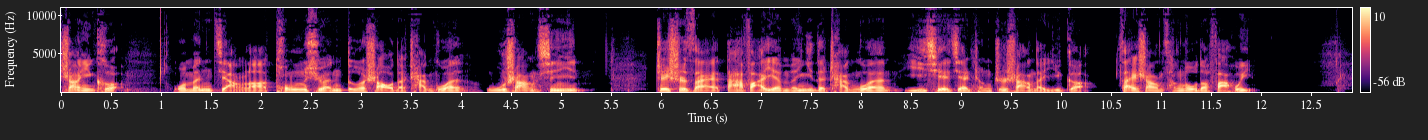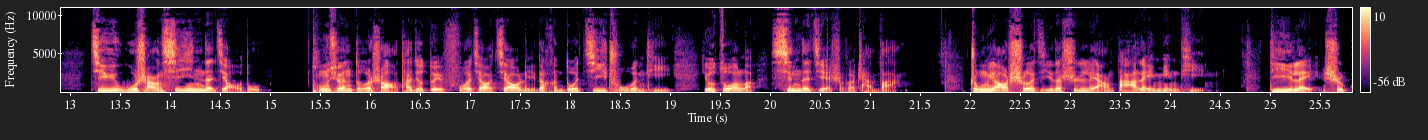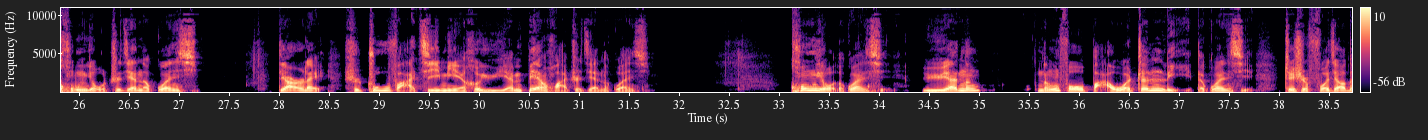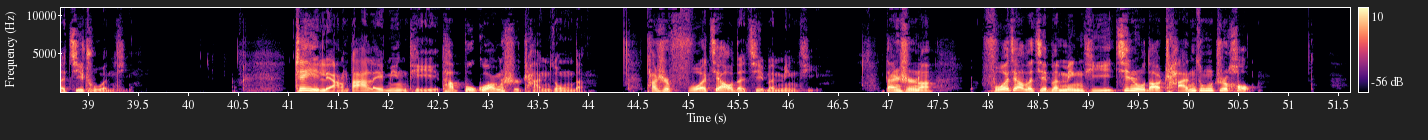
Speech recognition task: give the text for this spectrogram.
上一课我们讲了通玄德绍的禅观无上心印，这是在大法眼文一的禅观一切建成之上的一个再上层楼的发挥。基于无上心印的角度，通玄德绍他就对佛教教理的很多基础问题又做了新的解释和阐发。重要涉及的是两大类命题，第一类是空有之间的关系。第二类是诸法寂灭和语言变化之间的关系，空有的关系，语言能能否把握真理的关系，这是佛教的基础问题。这两大类命题，它不光是禅宗的，它是佛教的基本命题。但是呢，佛教的基本命题进入到禅宗之后，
